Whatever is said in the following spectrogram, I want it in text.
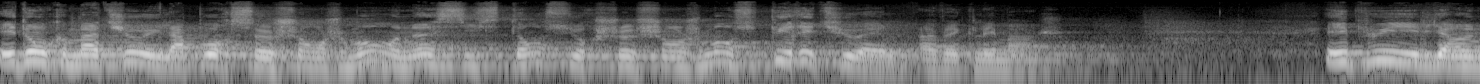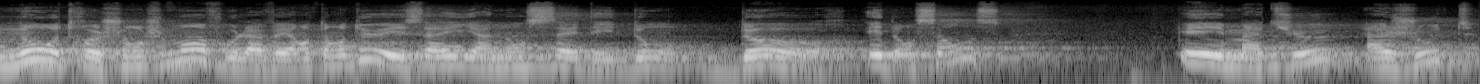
Et donc Matthieu, il apporte ce changement en insistant sur ce changement spirituel avec les mages. Et puis il y a un autre changement, vous l'avez entendu, Ésaïe annonçait des dons d'or et d'encens, et Matthieu ajoute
